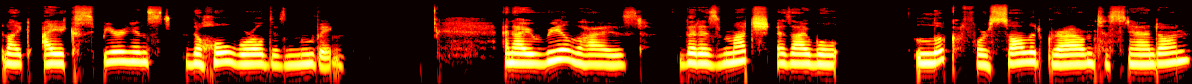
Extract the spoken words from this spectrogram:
like I experienced the whole world is moving and I realized that as much as I will look for solid ground to stand on,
